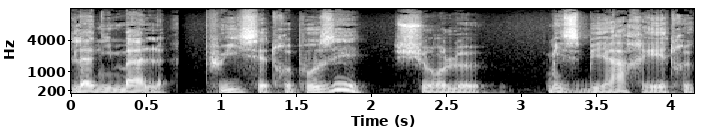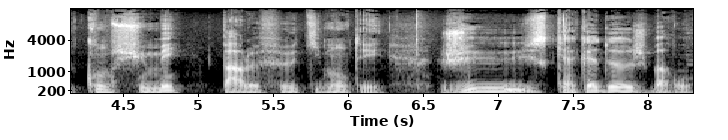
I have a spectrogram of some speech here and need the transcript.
l'animal puisse être posé sur le misbéach et être consumé par le feu qui montait jusqu'à Kadosh Baruch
